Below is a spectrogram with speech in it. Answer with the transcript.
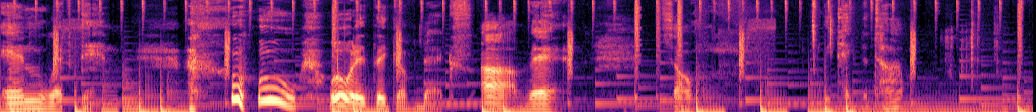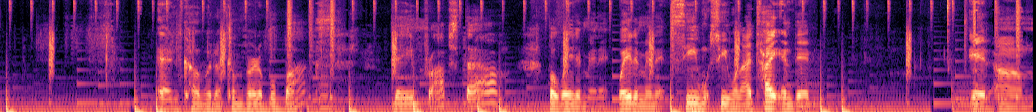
and Lipton. what would they think of next? Oh, man. So, we take the top and cover the convertible box, name prop style. But wait a minute, wait a minute. See, see, when I tightened it, it um,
